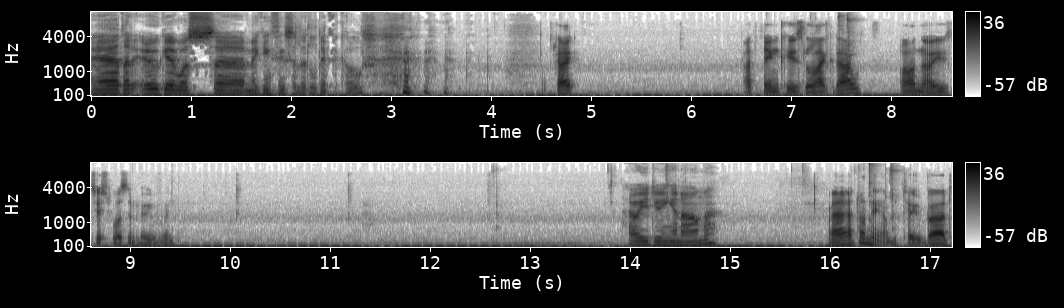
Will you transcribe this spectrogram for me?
Yeah, that ogre was uh, making things a little difficult. Okay. I think he's lagged out. Oh no, he just wasn't moving. How are you doing in armor? Uh, I don't think I'm too bad.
